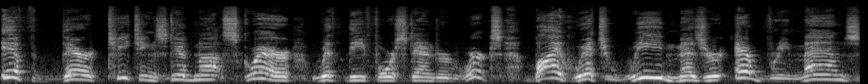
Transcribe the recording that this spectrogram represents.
If their teachings did not square with the four standard works by which we measure every man's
